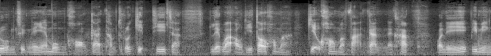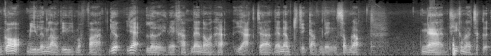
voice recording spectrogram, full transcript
รวมถึงในแง่มุมของการทำธุรกิจที่จะเรียกว่าเอาดิจิทัลเข้ามาเกี่ยวข้องมาฝากกันนะครับ วันนี้พี่มิงก็มีเรื่องราวดีๆมาฝากเยอะแยะเลยนะครับ แน่นอนฮะอยากจะแนะนำกิจกรรมหนึ่งสำหรับงานที่กำลังจะเกิด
